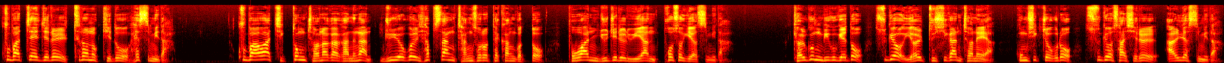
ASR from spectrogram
쿠바 재즈를 틀어놓기도 했습니다. 쿠바와 직통 전화가 가능한 뉴욕을 협상 장소로 택한 것도 보안 유지를 위한 포석이었습니다. 결국 미국에도 수교 12시간 전에야 공식적으로 수교 사실을 알렸습니다.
